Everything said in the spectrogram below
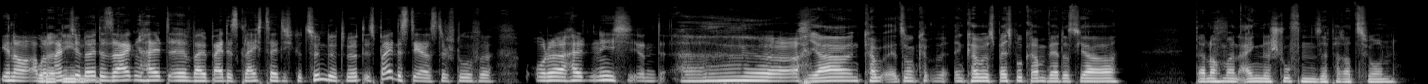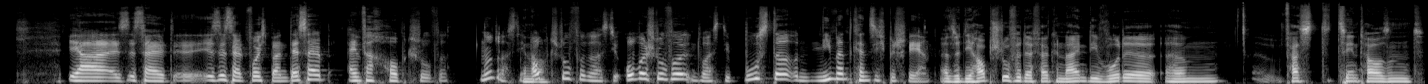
Genau, aber Oder manche Leute sagen halt, äh, weil beides gleichzeitig gezündet wird, ist beides die erste Stufe. Oder halt nicht. Und äh, Ja, in also in Kerbal Space Programm wäre das ja da nochmal eine eigene Stufenseparation. ja, es ist halt, äh, es ist halt furchtbar. Und deshalb einfach Hauptstufe. Ne, du hast die Genau. Hauptstufe, du hast die Oberstufe, du hast die Booster und niemand kann sich beschweren. Also die Hauptstufe der Falcon 9, die wurde ähm, fast 10.000.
